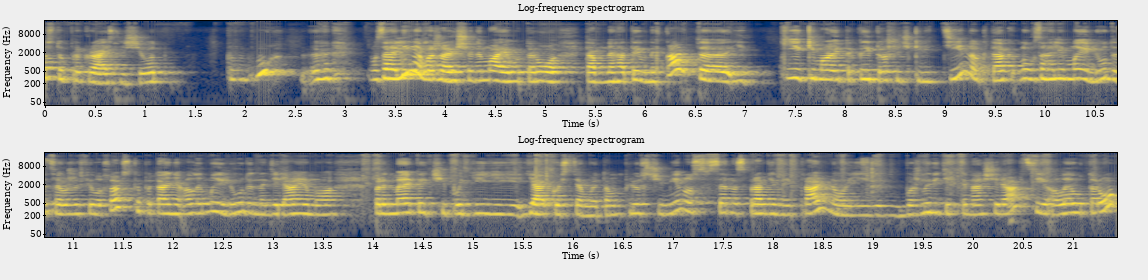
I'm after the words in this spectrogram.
просто прекрасніші. От Взагалі я вважаю, що немає у Таро там негативних карт. е, Ті, які мають такий трошечки відтінок, так ну взагалі ми люди, це вже філософське питання, але ми люди наділяємо предмети чи події якостями, там плюс чи мінус, все насправді нейтрально і важливі тільки наші реакції. Але у Таро,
